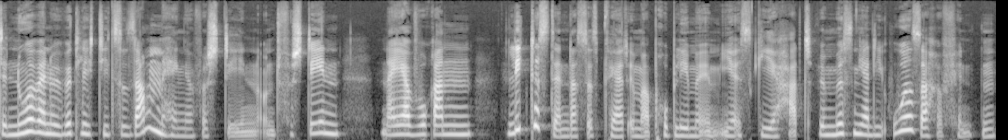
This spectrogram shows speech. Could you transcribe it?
Denn nur wenn wir wirklich die Zusammenhänge verstehen und verstehen, naja, woran liegt es denn, dass das Pferd immer Probleme im ISG hat? Wir müssen ja die Ursache finden,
